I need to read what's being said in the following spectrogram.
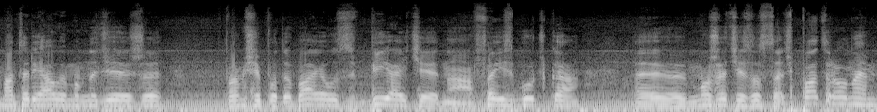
materiały, mam nadzieję, że Wam się podobają. Zbijajcie na Facebooka, e, możecie zostać patronem,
